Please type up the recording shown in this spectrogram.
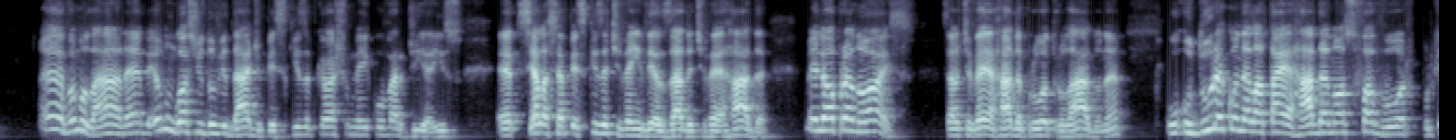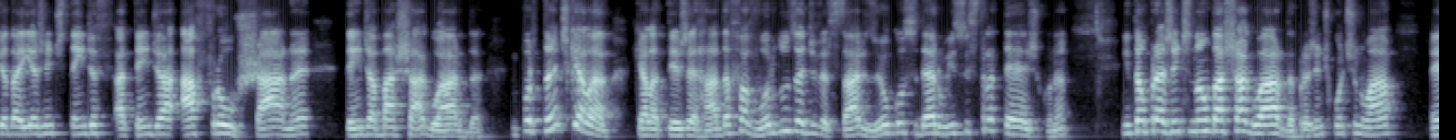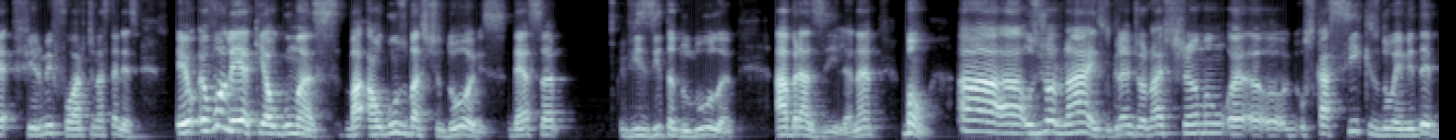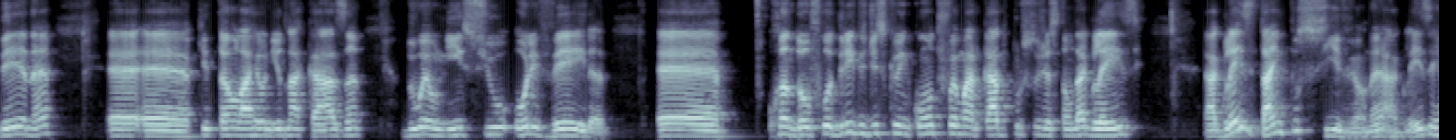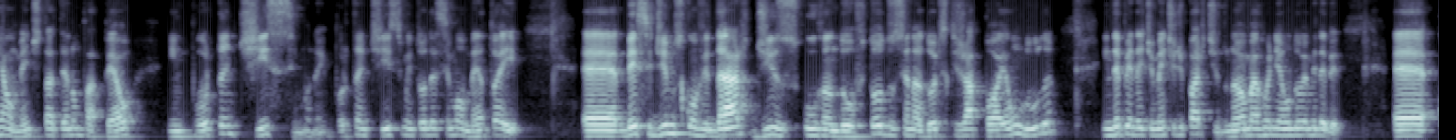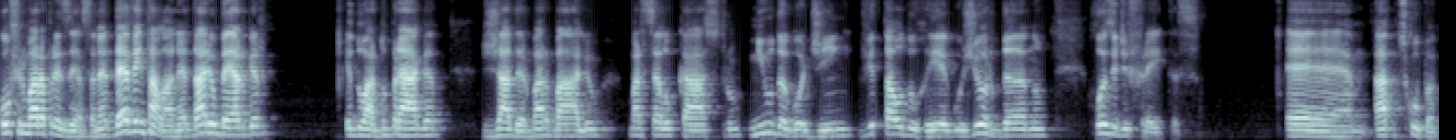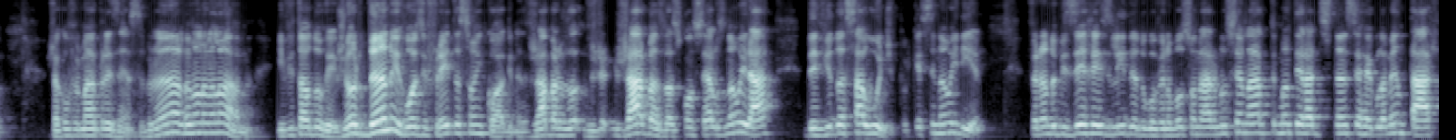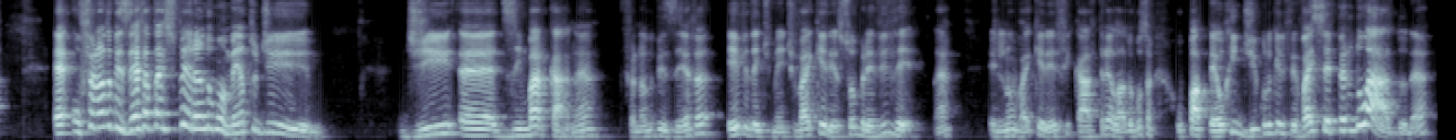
É, vamos lá, né? Eu não gosto de duvidar de pesquisa, porque eu acho meio covardia isso. É, se, ela, se a pesquisa tiver envezada e tiver errada, melhor para nós. Se ela tiver errada para o outro lado, né? O, o, duro é quando ela está errada a nosso favor, porque daí a gente tende a, tende a afrouxar, né? Tende a baixar a guarda. Importante que ela, que ela esteja errada a favor dos adversários. Eu considero isso estratégico, né? Então, para a gente não baixar a guarda, para a gente continuar é, firme e forte nas tendências. Eu, eu vou ler aqui algumas, ba, alguns bastidores dessa visita do Lula a Brasília, né? Bom, a, a, os jornais, os grandes jornais, chamam é, os caciques do MDB, né? É, é, que estão lá reunidos na casa do Eunício Oliveira. É, o Randolfo Rodrigues disse que o encontro foi marcado por sugestão da Glaze. A Glaze está impossível, né? A Glaze realmente está tendo um papel importantíssimo, né? Importantíssimo em todo esse momento aí. É, decidimos convidar, diz o Randolfo, todos os senadores que já apoiam Lula, independentemente de partido. Não é uma reunião do MDB. É, confirmar a presença, né? Devem estar tá lá, né? Dário Berger, Eduardo Braga, Jader Barbalho, Marcelo Castro, Nilda Godin, Vital do Rego, Giordano, Rose de Freitas. É... Ah, desculpa, já confirmaram a presença. E Vital do Rego. Jordano e Rose Freitas são incógnitas. Jarbas, Jarbas Vasconcelos não irá devido à saúde, porque senão iria. Fernando Bezerra, ex-líder do governo Bolsonaro no Senado, manterá a distância regulamentar. É, o Fernando Bezerra está esperando o momento de, de é, desembarcar, né? Fernando Bezerra, evidentemente, vai querer sobreviver, né? Ele não vai querer ficar atrelado ao Bolsonaro. O papel ridículo que ele fez vai ser perdoado, né?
